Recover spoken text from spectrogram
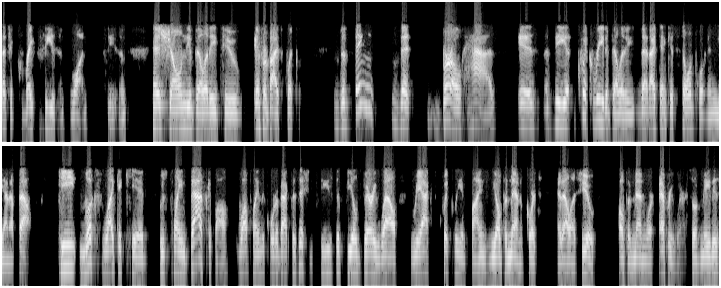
such a great season, one season, has shown the ability to improvise quickly. The thing that Burrow has is the quick read ability that I think is so important in the NFL. He looks like a kid who's playing basketball while playing the quarterback position, sees the field very well, reacts quickly, and finds the open man. Of course, at LSU, open men were everywhere, so it made his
